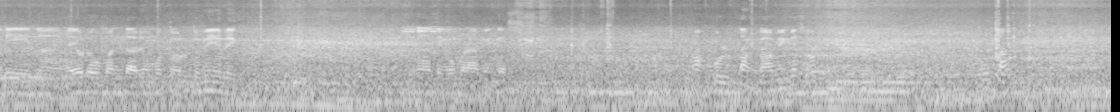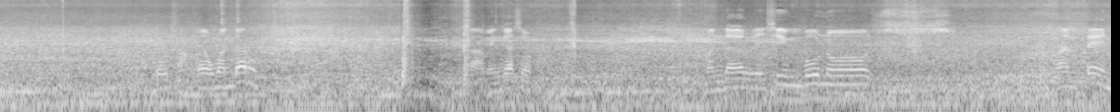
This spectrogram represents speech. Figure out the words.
Kanina ayaw daw mandar yung motor tumirik hindi natin kung maraming gas. Ah full tank daming gas oh full tank full tank ayaw mandar daming gas oh mandar sim bonus 110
